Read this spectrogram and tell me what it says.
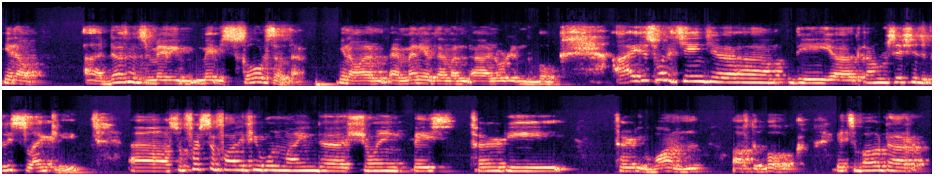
you know, uh, dozens, maybe maybe scores of them. You know, and, and many of them are uh, noted in the book. I just want to change uh, the uh, the conversations very slightly. Uh, so first of all, if you wouldn't mind uh, showing page 30, 31 of the book, it's about our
